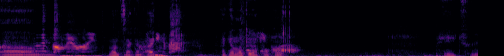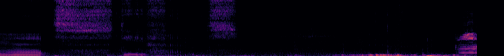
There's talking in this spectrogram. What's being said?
Um, on their line? one second, I Think of that. I can look it up real quick. Patriots defense. I mean,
